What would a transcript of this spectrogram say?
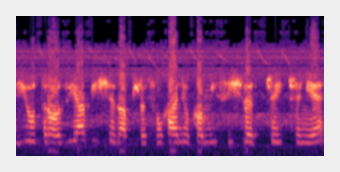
jutro zjawi się na przesłuchaniu komisji śledczej, czy nie,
